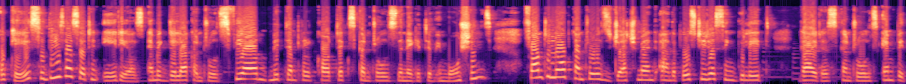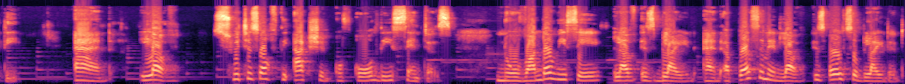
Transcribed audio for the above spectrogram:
Okay, so these are certain areas. Amygdala controls fear, mid-temporal cortex controls the negative emotions, frontal lobe controls judgment, and the posterior cingulate gyrus controls empathy. And love switches off the action of all these centers. No wonder we say love is blind and a person in love is also blinded.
